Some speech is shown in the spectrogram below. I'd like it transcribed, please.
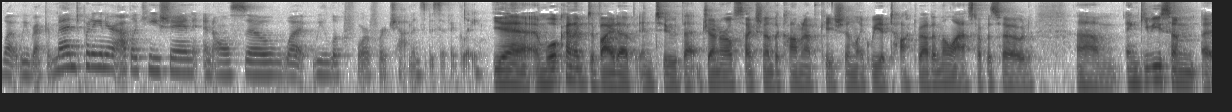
what we recommend putting in your application and also what we look for for Chapman specifically. Yeah, and we'll kind of divide up into that general section of the common application, like we had talked about in the last episode, um, and give you some, uh,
